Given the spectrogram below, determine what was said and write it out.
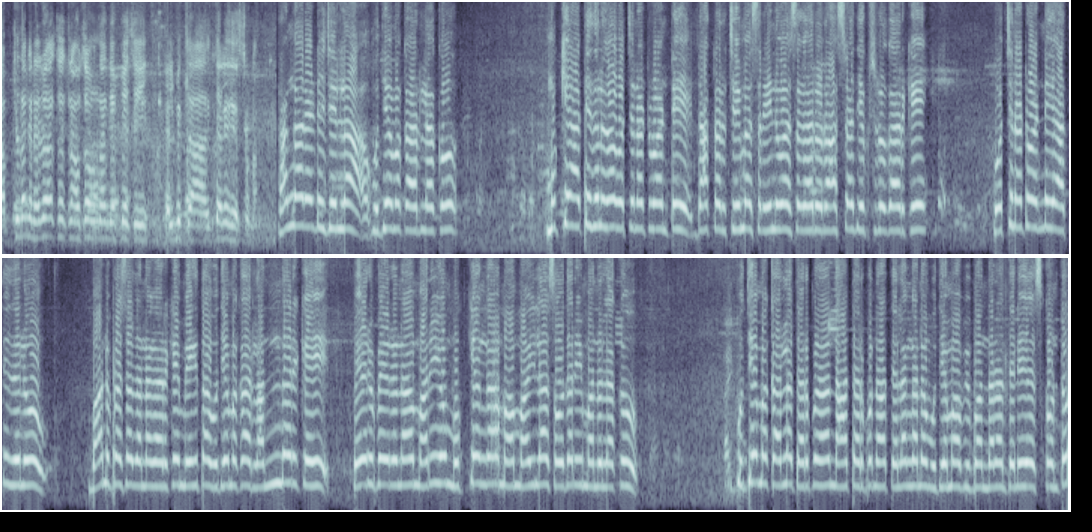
ఖచ్చితంగా నెరవేర్చాల్సిన అవసరం ఉందని చెప్పేసి తెలిపి తెలియజేస్తున్నాం. రంగారెడ్డి జిల్లా ఉద్యమకారులకు ముఖ్య అతిథులుగా వచ్చినటువంటి డాక్టర్ చీమ శ్రీనివాస్ గారు రాష్ట్ర అధ్యక్షుడు గారికి వచ్చినటువంటి అతిథులు భానుప్రసాద్ అన్న గారికి మిగతా ఉద్యమకారులందరికీ పేరు పేరున మరియు ముఖ్యంగా మా మహిళా సోదరి మనులకు ఉద్యమకారుల తరపున నా తరపున తెలంగాణ ఉద్యమ అభిబంధనలు తెలియజేసుకుంటూ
